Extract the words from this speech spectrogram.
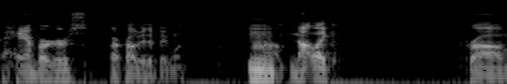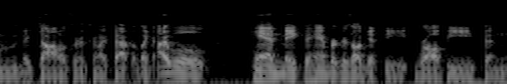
hamburgers are probably the big one. Mm. Um, not like from McDonald's or anything like that, but like I will hand make the hamburgers. I'll get the raw beef and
